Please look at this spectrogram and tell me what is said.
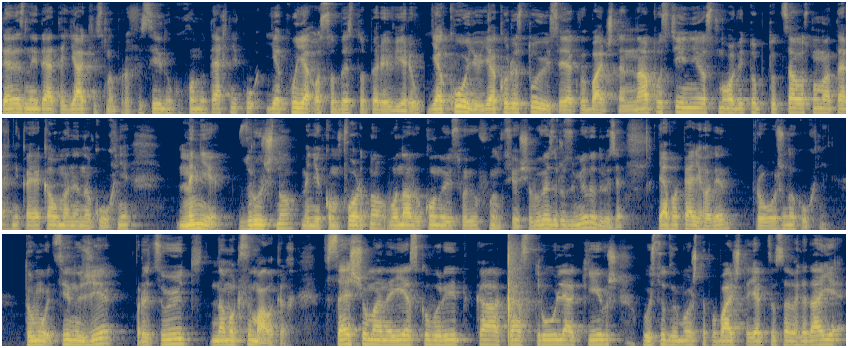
де ви знайдете якісну професійну кухонну техніку, яку я особисто перевірив, якою я користуюся, як ви бачите, на постійній основі. Тобто, це основна техніка, яка у мене на кухні. Мені зручно, мені комфортно, вона виконує свою функцію. Щоб ви зрозуміли, друзі, я по 5 годин проводжу на кухні. Тому ці ножі працюють на максималках. Все, що в мене є, сковорідка, каструля, ківш. Ось тут ви можете побачити, як це все виглядає.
